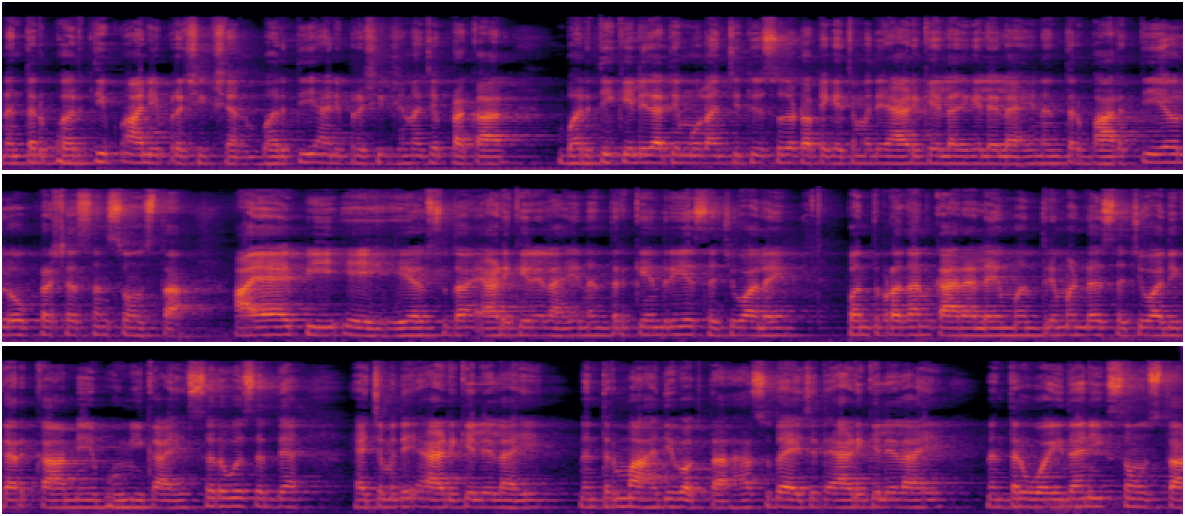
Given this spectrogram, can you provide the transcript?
नंतर भरती आणि प्रशिक्षण भरती आणि प्रशिक्षणाचे प्रकार भरती केली जाते मुलांची. ती सुद्धा टॉपिक याच्यामध्ये ॲड केला गेलेला आहे. नंतर भारतीय लोक प्रशासन संस्था आय आय पी ए हे सुद्धा ॲड केलेलं आहे. नंतर केंद्रीय सचिवालय पंतप्रधान कार्यालय मंत्रिमंडळ सचिवाधिकार कामे भूमिका हे सर्व सध्या ह्याच्यामध्ये ॲड केलेलं आहे. नंतर महाधिवक्ता हा सुद्धा याच्यात ॲड केलेला आहे. नंतर वैधानिक संस्था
